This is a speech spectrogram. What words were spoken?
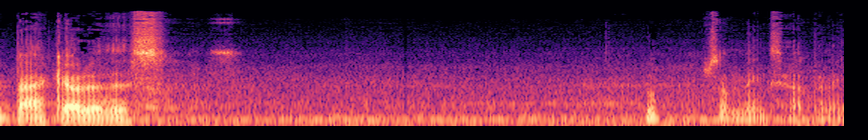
back out of this. Oop, something's happening.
